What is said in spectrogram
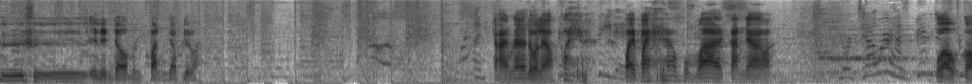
อือหือเอเลนดอร์มันปั่นยับเลยวะกลางน่าโดนแล้วปล่อยปล่อยไปครับผมว่ากันยากว่ะกว่ากว่า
